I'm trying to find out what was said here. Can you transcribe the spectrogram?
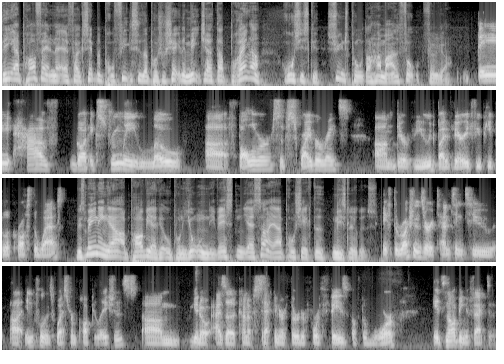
Det er påfaldende, at for eksempel profilsider på sociale medier, der bringer russiske synspunkter, har meget få følgere. They have got extremely low uh, follower subscriber rates. Um, they're viewed by very few people across the West. Hvis meningen er at påvirke opinionen i Vesten, ja, så er projektet mislykket. If the Russians are attempting to uh, influence Western populations, um, you know, as a kind of second or third or fourth phase of the war, it's not being effective.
